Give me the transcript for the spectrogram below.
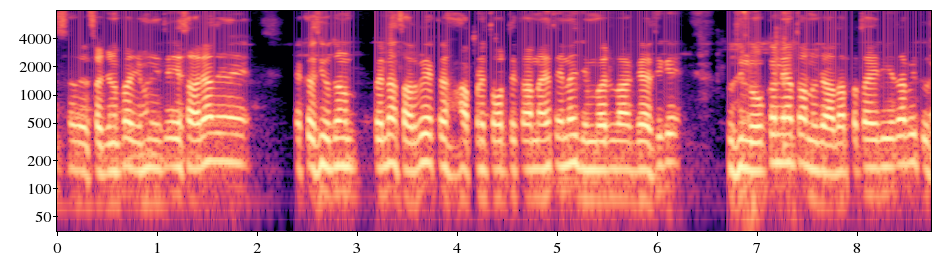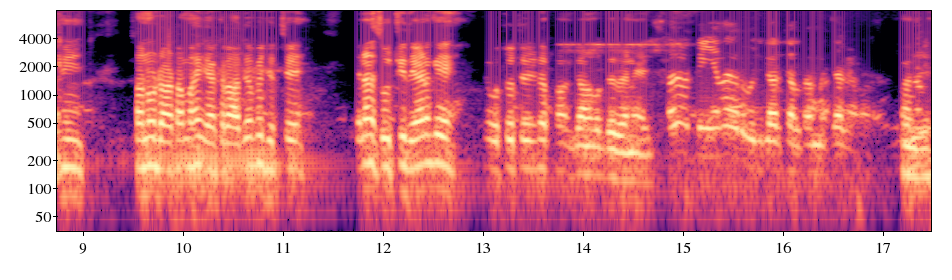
ਸ- ਸੱਜਣ ਭਾਜੀ ਹੋਣੀ ਤੇ ਇਹ ਸਾਰਿਆਂ ਦੇ ਇੱਕ ਅਸੀਂ ਉਦੋਂ ਪਹਿਲਾਂ ਸਰਵੇ ਇੱਕ ਆਪਣੇ ਤੌਰ ਤੇ ਕਰਨਾ ਹੈ ਤੇ ਇਹਨਾਂ ਜ਼ਿੰਮੇਵਾਰੀ ਲੱਗ ਗਿਆ ਸੀ ਕਿ ਤੁਸੀਂ ਲੋਕਲ ਨੇ ਤੁਹਾਨੂੰ ਜ਼ਿਆਦਾ ਪਤਾ ਏਰੀਆ ਦਾ ਵੀ ਤੁਸੀਂ ਸਾਨੂੰ ਡਾਟਾ ਮੁਹੱਈਆ ਕਰਾ ਦਿਓ ਵੀ ਜਿੱਥੇ ਇਹਨਾਂ ਨੇ ਸੂਚੀ ਦੇਣਗੇ। ਉੱਥੇ ਉੱਥੇ ਜਿਹੜਾ ਆਪਾਂ ਜਾਨਵਰ ਦੇ ਦੇਣੇ ਆ ਜੀ। ਸਰ ਕਈਆਂ ਦਾ ਰੋਜ਼ਗਾਰ ਚੱਲਦਾ ਮੱਝਾਂ ਗਾਵਾਂ ਹਾਂਜੀ।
